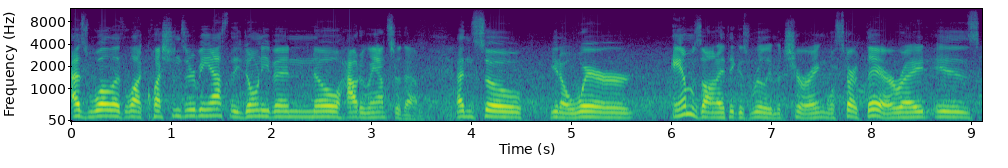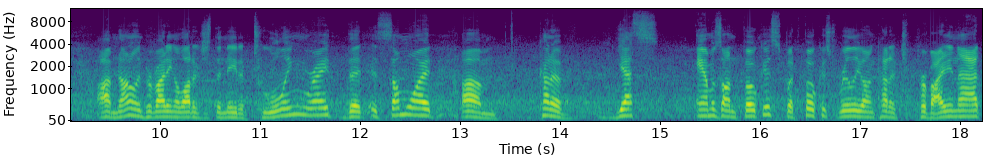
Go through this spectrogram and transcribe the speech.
as well as a lot of questions that are being asked, they don't even know how to answer them. And so, you know, where Amazon, I think, is really maturing, we'll start there, right, is um, not only providing a lot of just the native tooling, right, that is somewhat um, kind of, yes, Amazon focused, but focused really on kind of providing that,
